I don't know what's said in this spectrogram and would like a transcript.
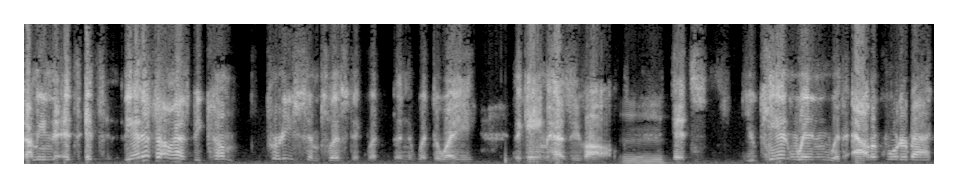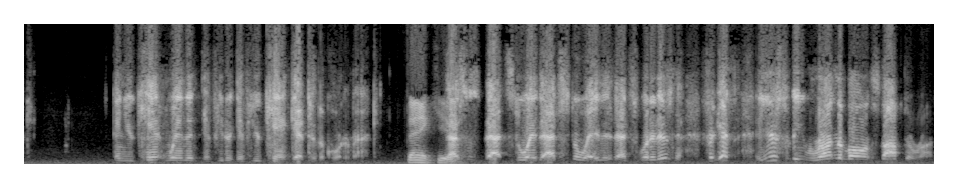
I mean, it's it's the NFL has become pretty simplistic with with the way the game has evolved. Mhm. It's you can't win without a quarterback, and you can't win if you if you can't get to the quarterback. Thank you. That's that's the way that's the way that that's what it is now. Forget it used to be run the ball and stop the run.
